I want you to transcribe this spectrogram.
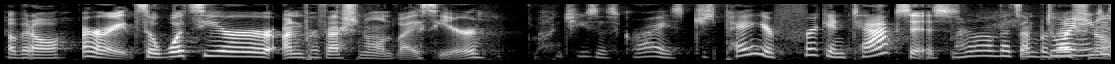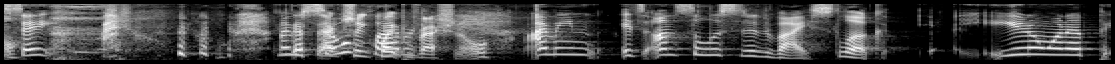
of it all. All right. So, what's your unprofessional advice here? Jesus Christ, just pay your freaking taxes. I don't know if that's unprofessional. Do I need to say? I don't know. I'm that's so actually quite professional. I mean, it's unsolicited advice. Look, you don't want to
